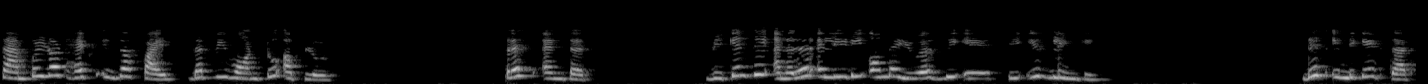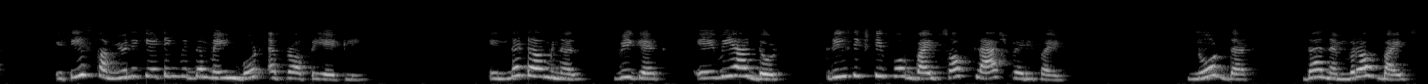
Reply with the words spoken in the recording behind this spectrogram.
Sample.hex is the file that we want to upload. Press enter. We can see another LED on the USB ASP is blinking. This indicates that it is communicating with the main board appropriately. In the terminal, we get AVR 364 bytes of flash verified. Note that the number of bytes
